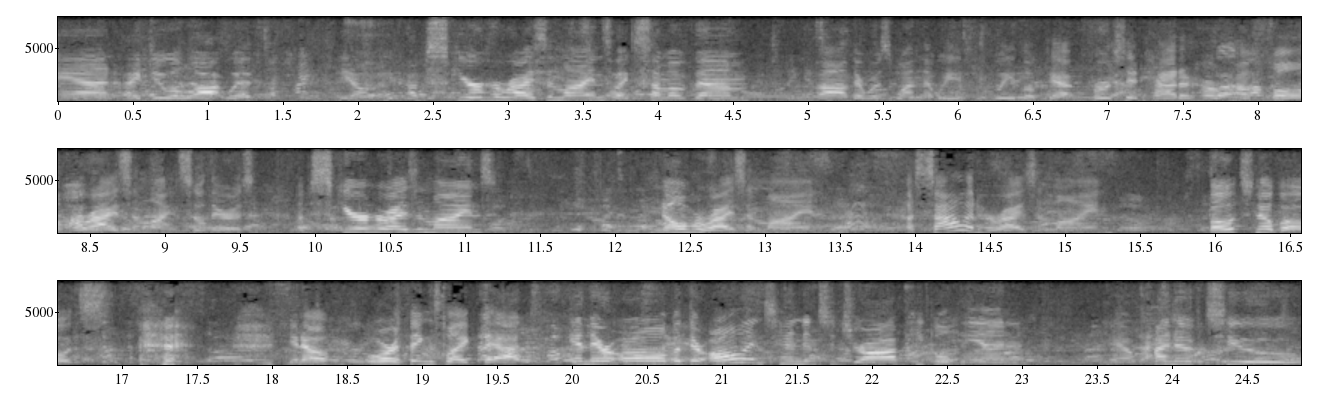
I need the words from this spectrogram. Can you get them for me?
And I do a lot with, you know, obscure horizon lines, like some of them. Uh, there was one that we, we looked at. First, it had a, a full horizon line. So there's obscure horizon lines, no horizon line, a solid horizon line, boats, no boats, you know, or things like that. And they're all, but they're all intended to draw people in, you know, kind of to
